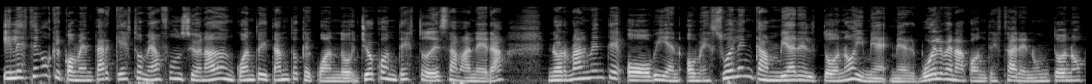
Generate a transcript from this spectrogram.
Y les tengo que comentar que esto me ha funcionado en cuanto y tanto que cuando yo contesto de esa manera, normalmente o bien o me suelen cambiar el tono y me, vuelven a contestar en un tono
